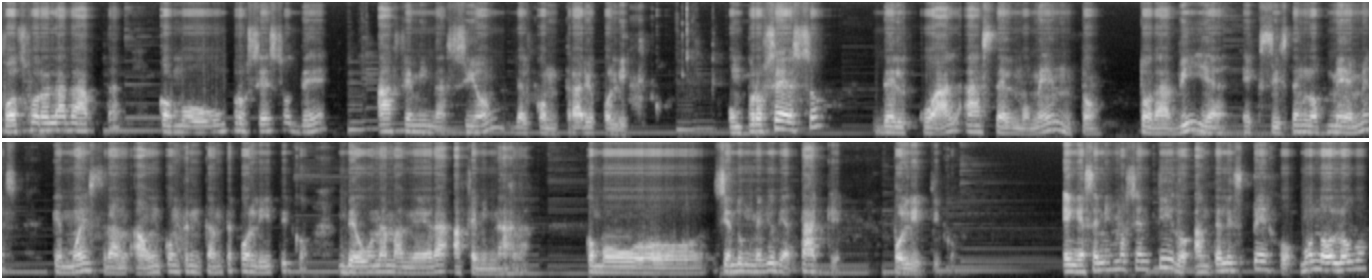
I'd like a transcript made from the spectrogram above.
Fósforo la adapta como un proceso de afeminación del contrario político. Un proceso del cual hasta el momento todavía existen los memes que muestran a un contrincante político de una manera afeminada como siendo un medio de ataque político. En ese mismo sentido, ante el espejo monólogo,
